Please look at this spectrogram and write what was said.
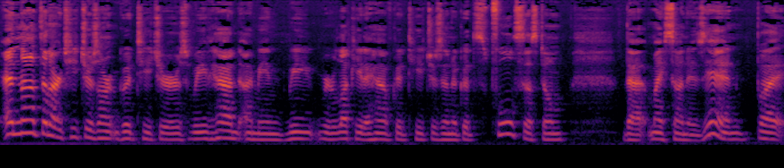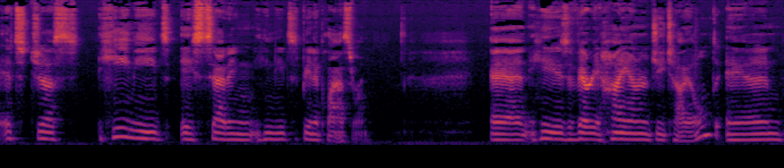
And not that our teachers aren't good teachers. We've had, I mean, we, we're lucky to have good teachers in a good school system that my son is in, but it's just, he needs a setting, he needs to be in a classroom. And he is a very high energy child, and,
